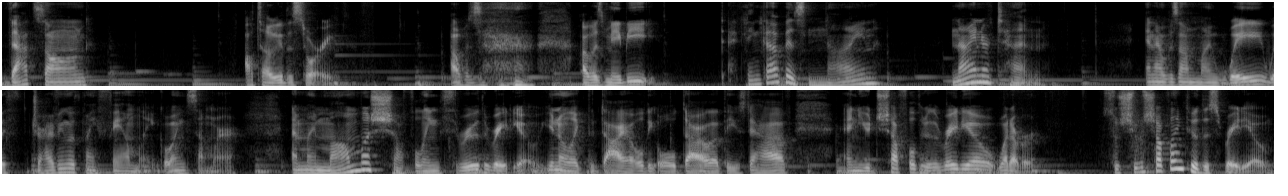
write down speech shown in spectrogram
That song, I'll tell you the story. I was I was maybe I think I was 9 9 or 10 and I was on my way with driving with my family going somewhere. And my mom was shuffling through the radio, you know, like the dial, the old dial that they used to have, and you'd shuffle through the radio, whatever. So she was shuffling through this radio,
